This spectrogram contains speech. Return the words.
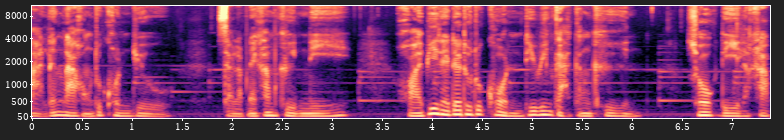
อ่านเรื่องราวของทุกคนอยู่สำหรับในค่ำคืนนี้ ขอให้พี่ไรเดอร์ทุกๆ คนที่วิ่งกะกลางคืน โชคดีละครับ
